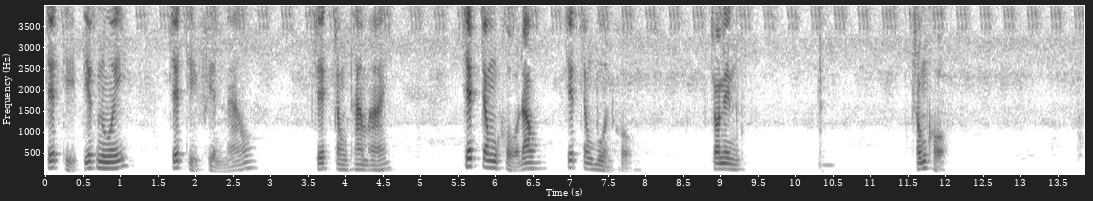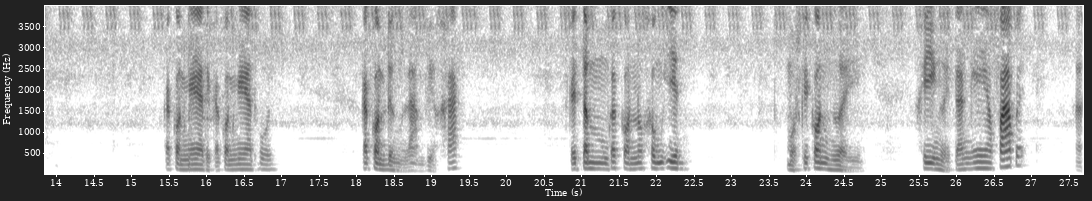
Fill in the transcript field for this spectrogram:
Chết thì tiếc nuối, chết thì phiền não, chết trong tham ái, chết trong khổ đau, chết trong buồn khổ. Cho nên sống khổ. Các con nghe thì các con nghe thôi. Các con đừng làm việc khác. Cái tâm các con nó không yên. Một cái con người khi người ta nghe Pháp ấy, à,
